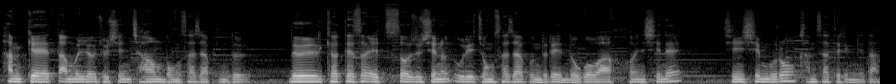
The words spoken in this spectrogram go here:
함께 땀 흘려 주신 자원봉사자분들, 늘 곁에서 애써 주시는 우리 종사자분들의 노고와 헌신에 진심으로 감사드립니다.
